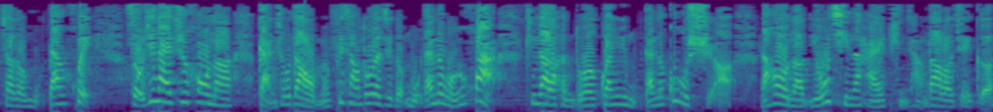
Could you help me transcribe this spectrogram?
叫做牡丹会。走进来之后呢，感受到我们非常常多的这个牡丹的文化，听到了很多关于牡丹的故事啊。然后呢，尤其呢还品尝到了这个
